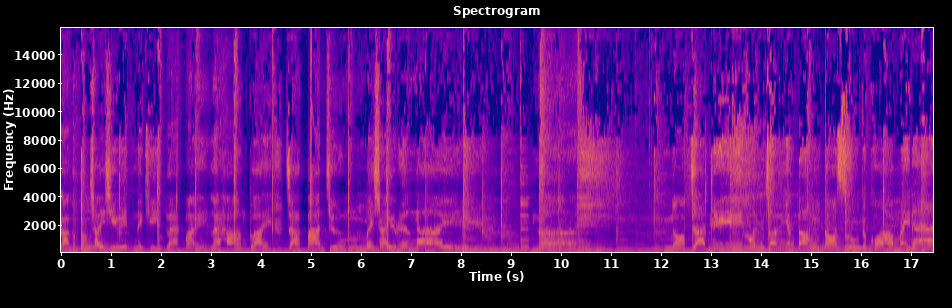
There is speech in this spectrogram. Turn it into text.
การต้องต้องใช้ชีวิตในที่แปลกใหม่และห่างไกล จากบ้านจึงไม่ใช่เรื่องง่ายง่ายนอกจากนี้คนจนยังต้องต่อสู้กับความไม่แน่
